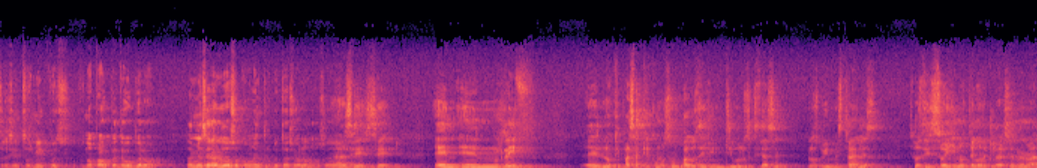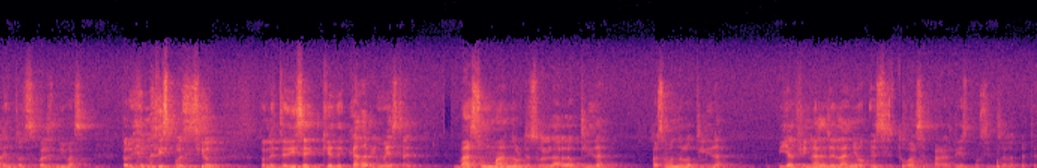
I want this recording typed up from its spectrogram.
300 mil, pues, pues, no pago PTU, pero también será dudoso con la interpretación, ¿no? O sea, ah, sí, sí. En, en RIF, eh, lo que pasa es que como son pagos definitivos los que se hacen, los bimestrales, entonces dices, oye, no tengo declaración anual, entonces, ¿cuál es mi base? Pero hay una disposición donde te dice que de cada bimestre vas sumando la, la utilidad vas sumando la utilidad y al final del año esa es tu base para el 10% de la PTU.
